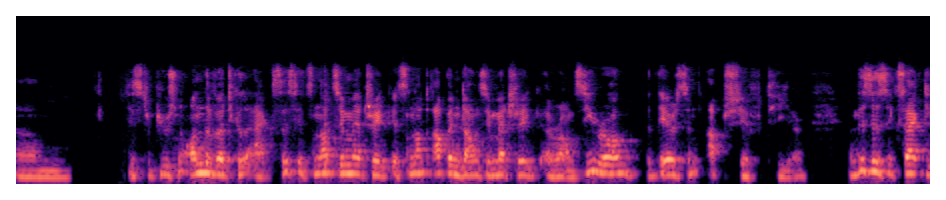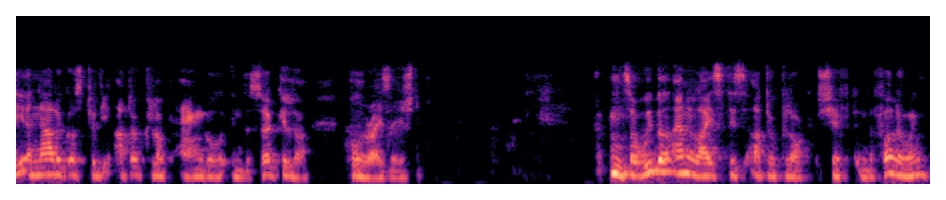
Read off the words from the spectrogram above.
um, distribution on the vertical axis, it's not symmetric, it's not up and down symmetric around zero, but there's an upshift here. And this is exactly analogous to the attoclock angle in the circular polarization. so we will analyze this attoclock shift in the following,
